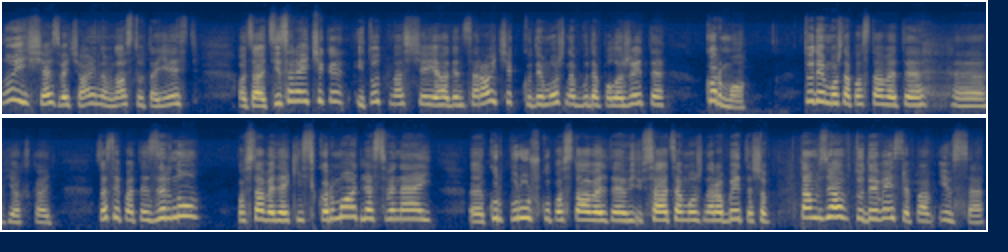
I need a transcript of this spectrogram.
Ну і ще, звичайно, в нас тут є оце ці сарайчики, і тут у нас ще є один сарайчик, куди можна буде положити кормо. Туди можна поставити, е, як сказати, засипати зерно, поставити якісь корма для свиней, е, курпурушку поставити, і все це можна робити, щоб там взяв, туди висипав і все.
